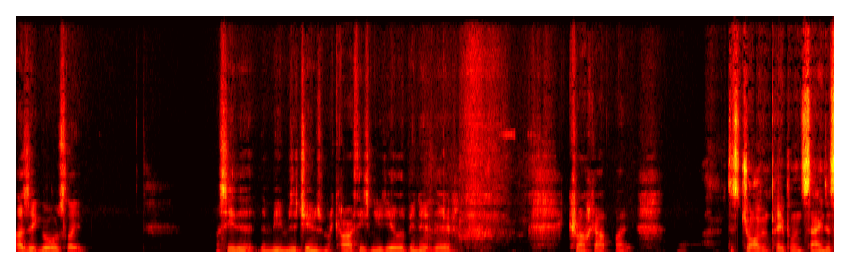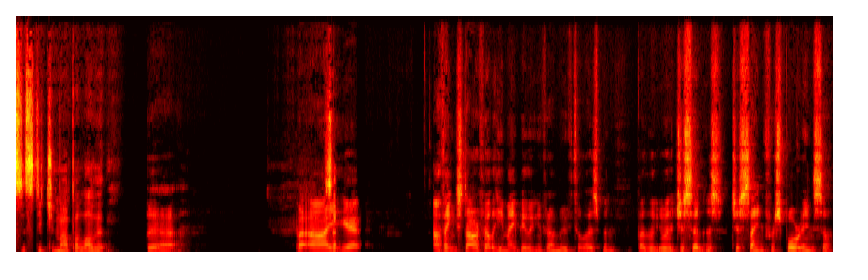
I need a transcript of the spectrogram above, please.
as it goes. Like I see the, the memes of James McCarthy's new deal have been out there. Crack up, like Just driving people insane just to stitch him up. I love it. but but aye, So- yeah. I think Starfelt he might be looking for a move to Lisbon, but look at Jacinta's just signed for Sporting, so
